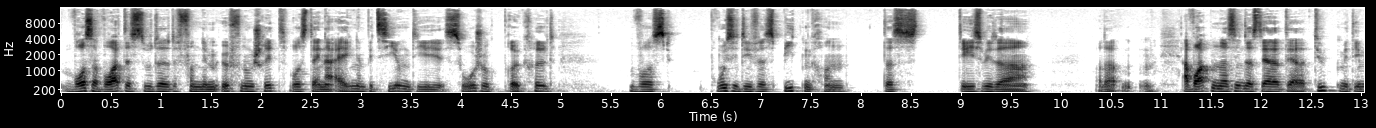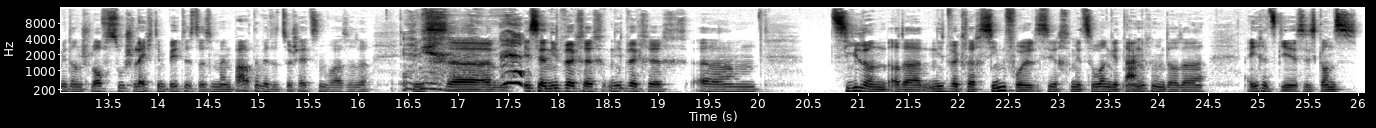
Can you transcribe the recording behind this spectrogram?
was erwartest du da von dem Öffnungsschritt, was deiner eigenen Beziehung, die so schon bröckelt, was Positives bieten kann, dass das wieder oder erwarten wir sind, dass der, der Typ, mit dem ich dann schlafe, so schlecht im Bett ist, dass ich meinen Partner wieder zu schätzen weiß, oder? Das äh, ist ja nicht wirklich, nicht wirklich ähm, Ziel und, oder nicht wirklich sinnvoll, sich mit so einem Gedanken da, da jetzt gehe. Es ist ganz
